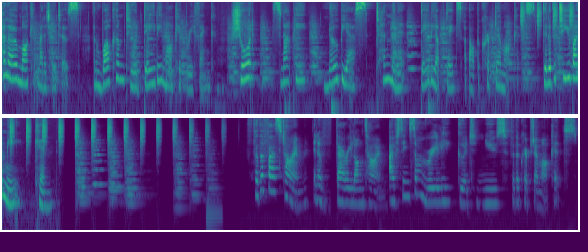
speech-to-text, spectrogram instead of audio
Hello, market meditators, and welcome to your daily market briefing. Short, snappy, no BS, 10 minute daily updates about the crypto markets. Delivered to you by me, Kin. For the first time in a very long time, I've seen some really good news for the crypto markets.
